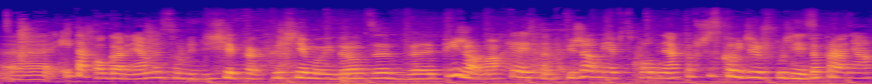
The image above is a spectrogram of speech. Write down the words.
E, I tak ogarniamy sobie dzisiaj praktycznie, moi drodzy, w piżamach. Ja jestem w piżamie, w spodniach, to wszystko idzie już później do prania.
